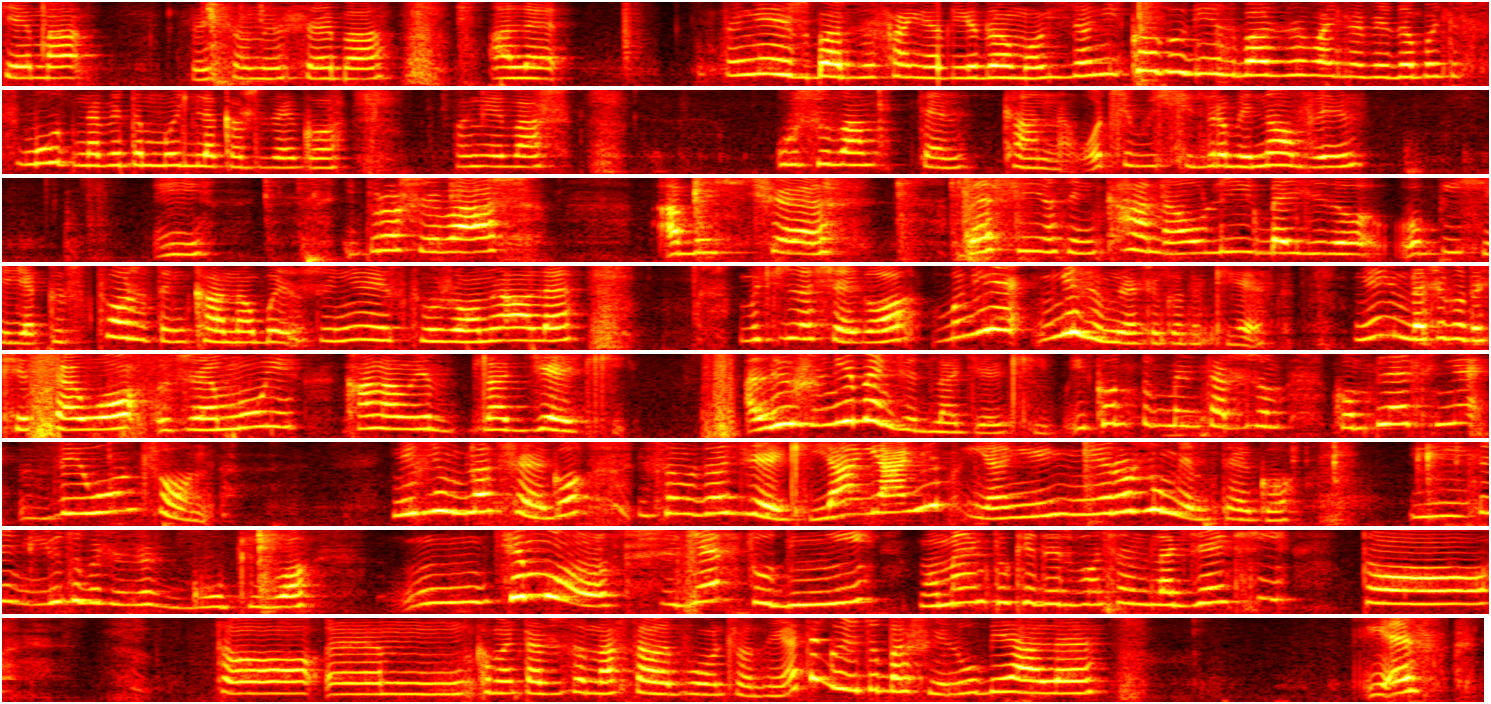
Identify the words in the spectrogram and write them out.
Siema, z tej strony Seba, ale to nie jest bardzo fajna wiadomość. Dla nikogo nie jest bardzo fajna wiadomość, jest smutna wiadomość dla każdego, ponieważ usuwam ten kanał. Oczywiście zrobię nowy i, i proszę Was, abyście weszli na ten kanał. Link będzie do opisie, jak już stworzę ten kanał, bo jeszcze nie jest stworzony, ale Wiecie dlaczego? Bo nie, nie wiem dlaczego tak jest. Nie wiem dlaczego tak się stało, że mój kanał jest dla dzieci. Ale już nie będzie dla dzieci. I komentarze są kompletnie wyłączone. Nie wiem dlaczego są dla dzieci. Ja, ja, nie, ja nie, nie rozumiem tego. I ten YouTube jest tak głupi, bo mm, czemu od 30 dni, momentu kiedy jest włączony dla dzieci, to to em, komentarze są na stałe wyłączone. Ja tego YouTube'a już nie lubię, ale jest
